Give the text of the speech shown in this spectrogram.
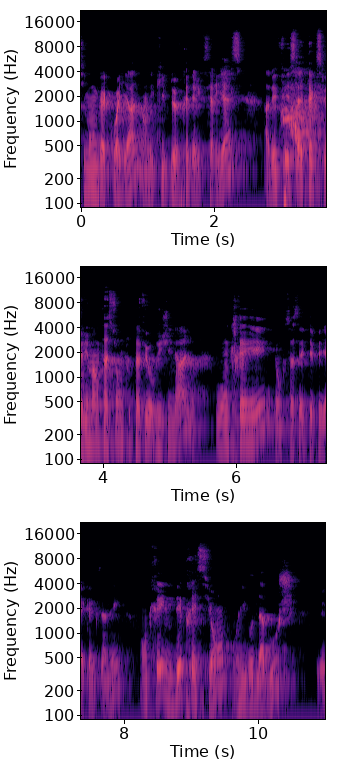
Simon Gakwaya, dans l'équipe de Frédéric Serriès, avait fait cette expérimentation tout à fait originale où on créait, donc ça, ça a été fait il y a quelques années, on créait une dépression au niveau de la bouche euh,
